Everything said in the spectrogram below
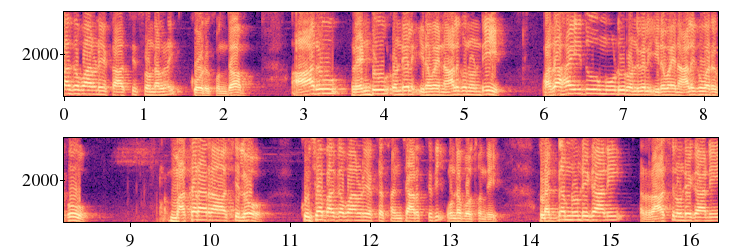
భగవాను యొక్క ఆశీస్సులు ఉండాలని కోరుకుందాం. ఆరు రెండు రెండు వేల ఇరవై నాలుగు నుండి పదహైదు మూడు రెండు వేల ఇరవై నాలుగు వరకు మకర రాశిలో కుజ భగవానుడి యొక్క సంచార స్థితి ఉండబోతుంది. లగ్నం నుండి కానీ రాశి నుండి కానీ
